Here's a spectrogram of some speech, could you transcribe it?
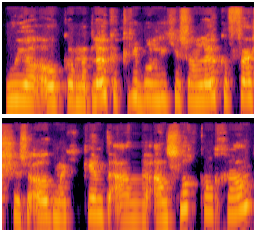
hoe je ook uh, met leuke kriebelliedjes en leuke versjes ook met je kind aan, aan de slag kan gaan.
